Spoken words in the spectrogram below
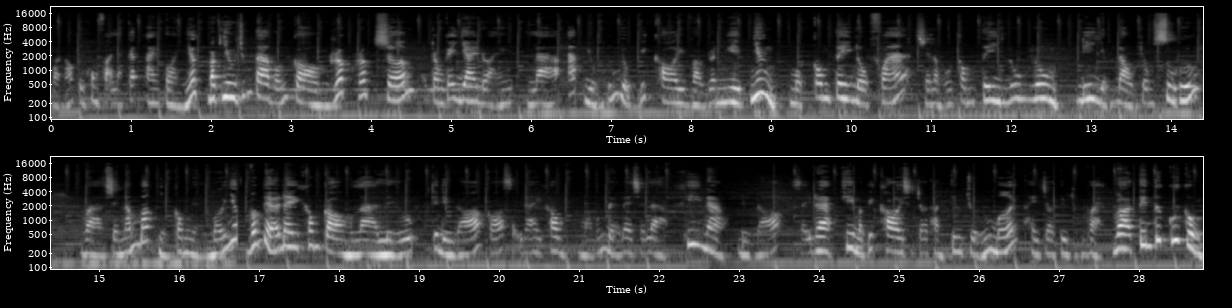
và nó cũng không phải là cách an toàn nhất. Mặc dù chúng ta vẫn còn rất rất sớm trong cái giai đoạn là áp dụng ứng dụng bitcoin vào doanh nghiệp, nhưng một công ty đột phá sẽ là một công ty luôn luôn đi dẫn đầu trong xu hướng và sẽ nắm bắt những công nghệ mới nhất. Vấn đề ở đây không còn là liệu cái điều đó có xảy ra hay không, mà vấn đề ở đây sẽ là khi nào điều đó xảy ra, khi mà bitcoin sẽ trở thành tiêu chuẩn mới thay cho tiêu chuẩn vàng. Và tin tức cuối cùng,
